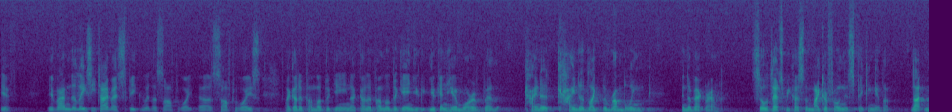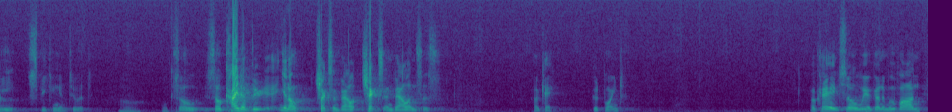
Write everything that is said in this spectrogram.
if, if I'm the lazy type, I speak with a soft, voice, uh, soft voice. I got to pump up the gain. I got to pump up the gain. You, you can hear more of the kind of kind of like the rumbling in the background. So that's because the microphone is picking it up, not me speaking into it. Oh. Okay. So, so kind of, the, you know, checks and, bal- checks and balances. Okay, good point. Okay, so we are going to move on.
